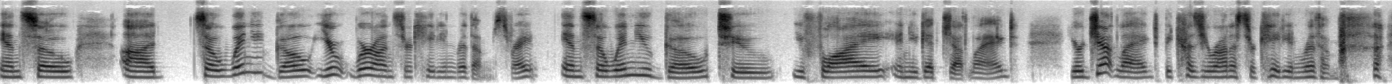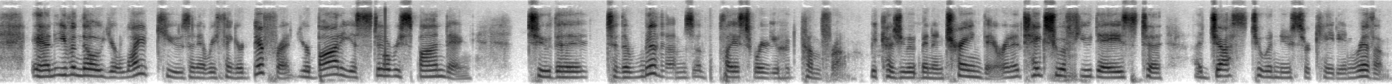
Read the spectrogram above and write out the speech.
And so uh, so when you go, you're we're on circadian rhythms, right? And so when you go to you fly and you get jet lagged, you're jet lagged because you're on a circadian rhythm. and even though your light cues and everything are different, your body is still responding to the to the rhythms of the place where you had come from because you had been entrained there and it takes you a few days to adjust to a new circadian rhythm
